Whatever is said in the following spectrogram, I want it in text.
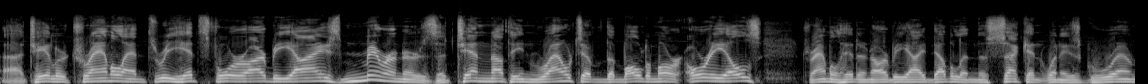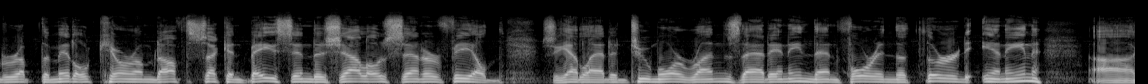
Uh, Taylor Trammell had three hits, four RBIs. Mariners a 10 0 rout of the Baltimore Orioles. Trammell hit an RBI double in the second when his grounder up the middle caromed off second base into shallow center field. Seattle added two more runs that inning, then four in the third inning. Uh,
